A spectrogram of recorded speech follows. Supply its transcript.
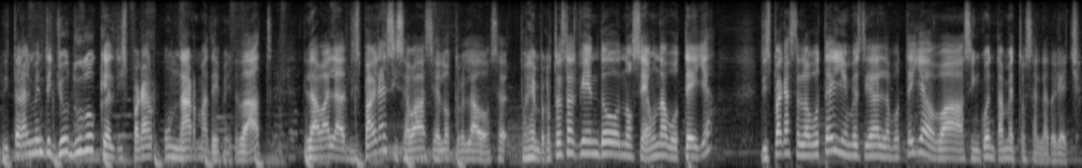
Literalmente yo dudo que al disparar un arma de verdad, la bala disparas y se va hacia el otro lado. por ejemplo, tú estás viendo, no sé, una botella, disparas a la botella y en vez de ir a la botella va a 50 metros a la derecha.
